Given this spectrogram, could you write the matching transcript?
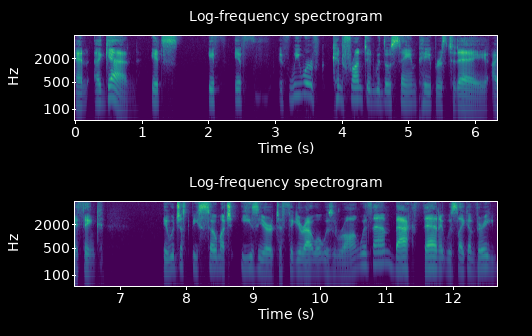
and again, it's if if if we were confronted with those same papers today, I think it would just be so much easier to figure out what was wrong with them. Back then, it was like a very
